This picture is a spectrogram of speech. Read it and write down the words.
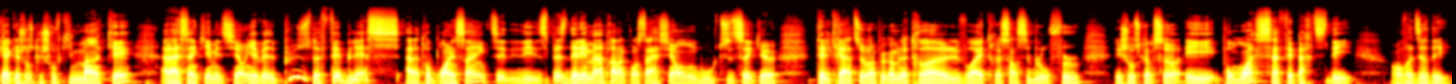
quelque chose que je trouve qui manquait à la cinquième édition. Il y avait plus de faiblesses à la 3.5, des espèces d'éléments à prendre en considération où tu sais que telle créature, un peu comme le va être sensible au feu, des choses comme ça. Et pour moi, ça fait partie des, on va dire, des...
